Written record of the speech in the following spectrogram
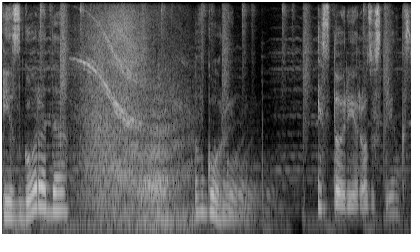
Из города в горы. Истории Розы Спрингс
